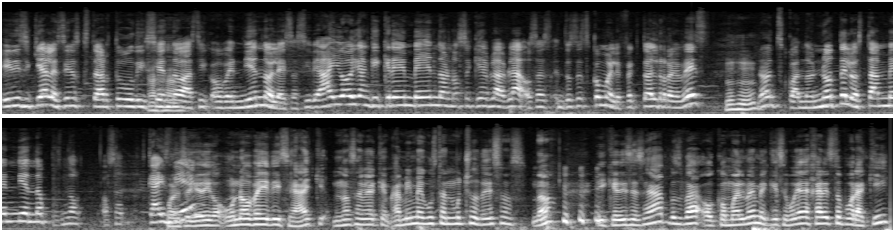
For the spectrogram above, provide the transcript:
Y ni siquiera les tienes que estar tú diciendo Ajá. así, o vendiéndoles así de, ay, oigan, ¿qué creen? Vendo, no sé qué, bla, bla. O sea, es- entonces es como el efecto al revés. ¿no? Entonces cuando no te lo están vendiendo, pues no, o sea, caes Por bien. eso yo digo, uno ve y dice, ay, no sabía que a mí me gustan mucho de esos, ¿no? y que dices, ah, pues va, o como el meme que dice, voy a dejar esto por aquí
